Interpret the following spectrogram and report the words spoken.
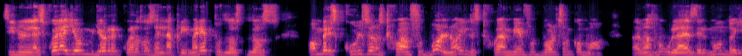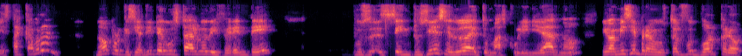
sino en la escuela yo, yo recuerdo en la primaria, pues los, los hombres cool son los que juegan fútbol, ¿no? Y los que juegan bien fútbol son como los más populares del mundo y está cabrón, ¿no? Porque si a ti te gusta algo diferente, pues se, inclusive se duda de tu masculinidad, ¿no? Digo, a mí siempre me gustó el fútbol, pero,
